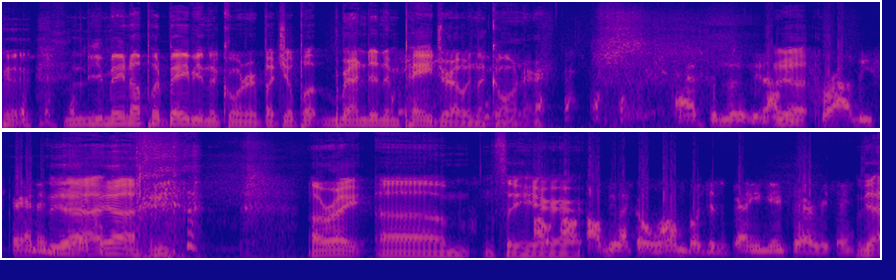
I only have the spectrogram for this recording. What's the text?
you may not put baby in the corner, but you'll put Brendan and Pedro in the corner. Absolutely. And I'll Yeah. be proudly standing Yeah, there. yeah. All right. Um, let's see I'll, here. I'll, I'll be like a Roomba just banging into everything. Yeah,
